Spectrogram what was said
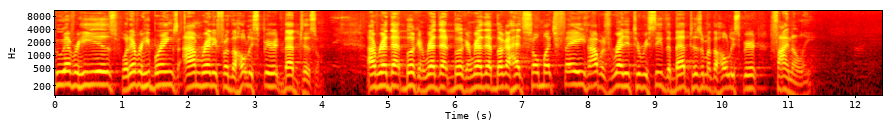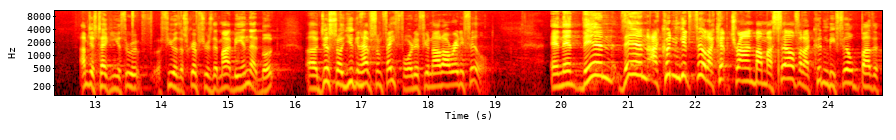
whoever He is, whatever He brings, I'm ready for the Holy Spirit baptism. I read that book and read that book and read that book. I had so much faith. I was ready to receive the baptism of the Holy Spirit finally. I'm just taking you through a few of the scriptures that might be in that book, uh, just so you can have some faith for it if you're not already filled. And then, then, then I couldn't get filled. I kept trying by myself and I couldn't be filled by the,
